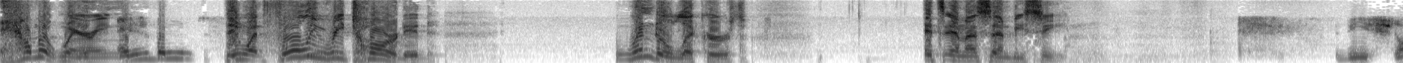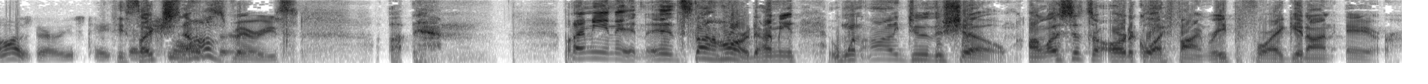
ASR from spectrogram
helmet wearing, they went fully retarded window lickers. It's MSNBC. These schnozberries taste It's like schnozberries. Uh, but I mean, it, it's not hard. I mean, when I do the show, unless it's an article I find right before I get on air,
